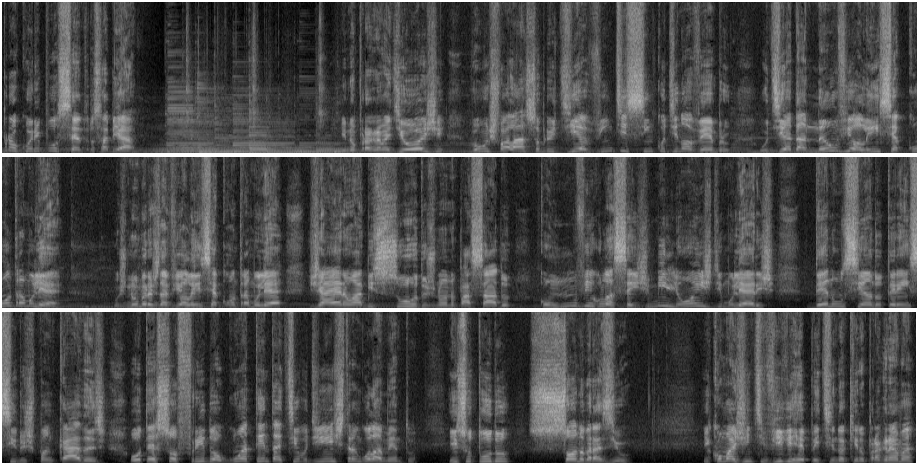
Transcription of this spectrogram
procure por Centro Sabiá. E no programa de hoje, vamos falar sobre o dia 25 de novembro, o dia da não violência contra a mulher. Os números da violência contra a mulher já eram absurdos no ano passado, com 1,6 milhões de mulheres denunciando terem sido espancadas ou ter sofrido alguma tentativa de estrangulamento. Isso tudo só no Brasil. E como a gente vive repetindo aqui no programa,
